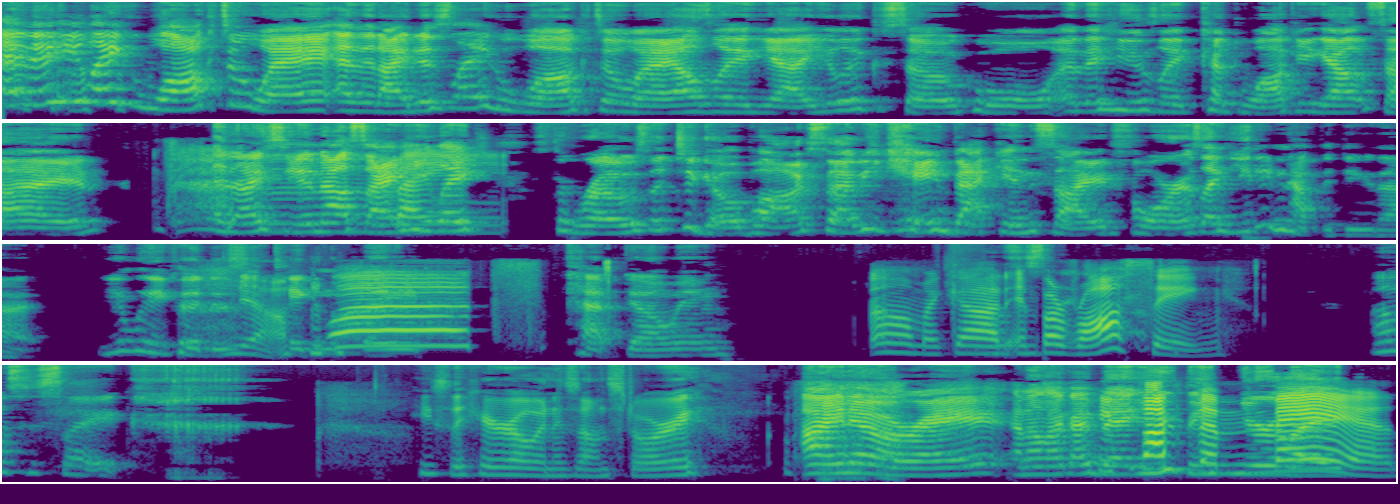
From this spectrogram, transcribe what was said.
then he like walked away, and then I just like walked away. I was like, "Yeah, you look so cool." And then he was like kept walking outside, And I see him outside. He like Bye. Throws the to-go box that we came back inside for. It's like you didn't have to do that. You really could have just Yeah. taken the plate, What? kept going. Oh my god, was like- embarrassing. I was just like, He's the hero in his own story. I know, right? And I'm like, I He bet fucked you think you're like.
